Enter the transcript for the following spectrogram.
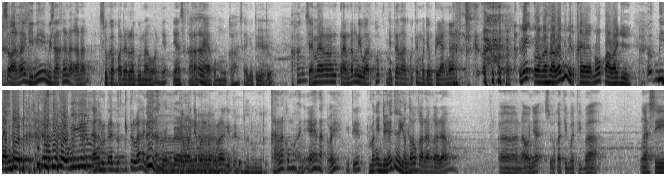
Soalnya gini, misalkan anak-anak suka pada lagu naon ya, yang sekarang kayak pemungkas kayak gitu-gitu. Akang Saya main random di warkop nyetel lagu teh Mojang Priangan. ini kalau nggak salah ini mirip kayak nopal lagi. Dangdut. Dangdut. Bil. Dangdut dangdut gitulah ya. Zaman-zaman bahna gitu. Karena kumanya ya enak weh gitu ya. Emang enjoy aja gitu. Atau kadang-kadang eh naonnya suka tiba-tiba ngasih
